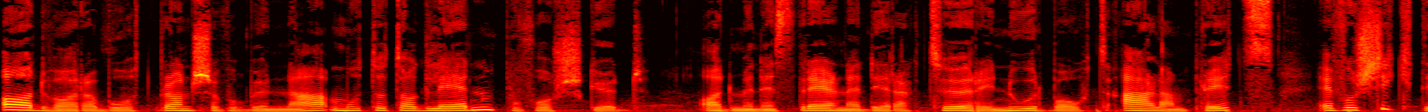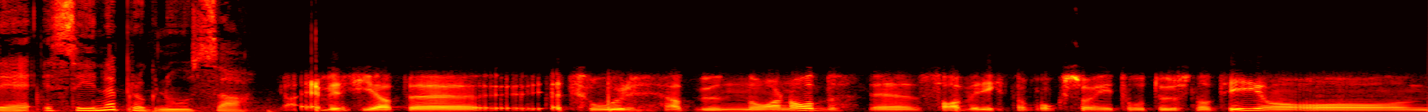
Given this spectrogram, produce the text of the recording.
advarer Båtbransjeforbundet mot å ta gleden på forskudd. Administrerende direktør i Norboat Erlend Prytz er forsiktig i sine prognoser. Ja, jeg vil si at eh, jeg tror at bunnen nå er nådd. Det sa vi riktignok også i 2010, og, og,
